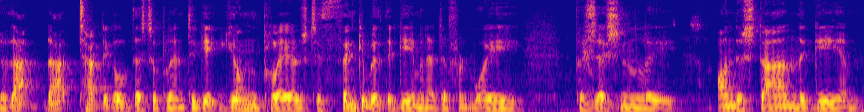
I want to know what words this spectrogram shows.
You know, that, that tactical discipline to get young players to think about the game in a different way, positionally, understand the game,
